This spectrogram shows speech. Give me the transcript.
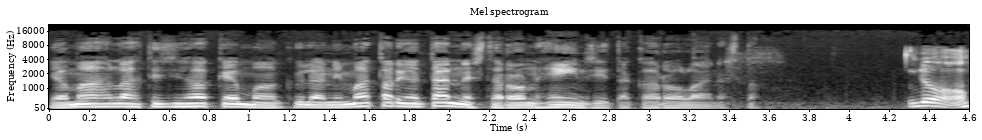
Ja mä lähtisin hakemaan kyllä, niin mä tarjon tänne sitä Ron Hainsita Karolainasta. Joo,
